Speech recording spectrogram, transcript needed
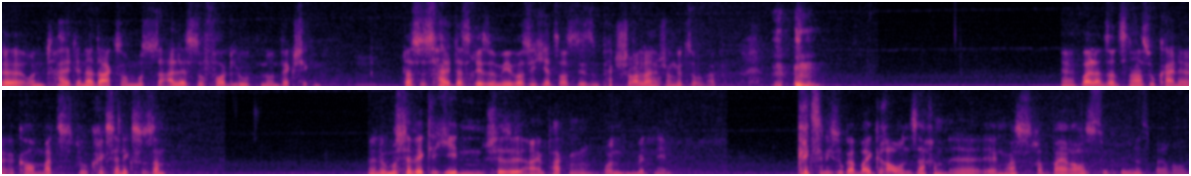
Äh, und halt in der Dark Zone musst du alles sofort looten und wegschicken. Das ist halt das Resümee, was ich jetzt aus diesem Patch schon alleine schon gezogen habe. ja, weil ansonsten hast du keine kaum Mats, du kriegst ja nichts zusammen. Du musst ja wirklich jeden Schissel einpacken und mitnehmen. Kriegst du nicht sogar bei grauen Sachen äh, irgendwas dabei raus? Du grünes bei raus.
